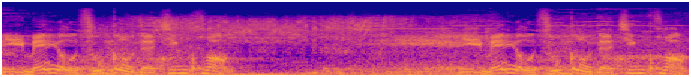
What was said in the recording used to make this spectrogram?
你没有足够的金矿。没有足够的金矿。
